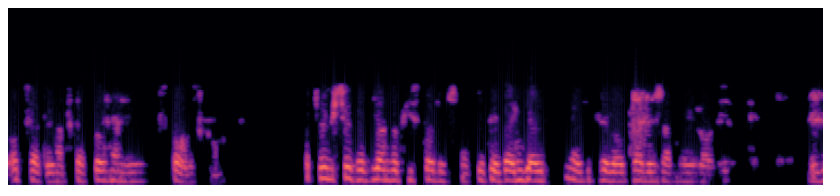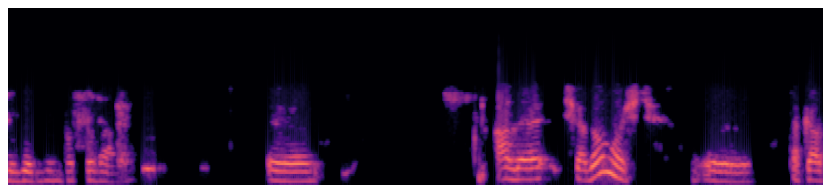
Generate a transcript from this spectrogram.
odsetek, na przykład w porównaniu z Polską. Oczywiście ze względów historycznych. Tutaj węgiel nie odgrywał prawie żadnej roli. Był importowany. E, ale świadomość e, taka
